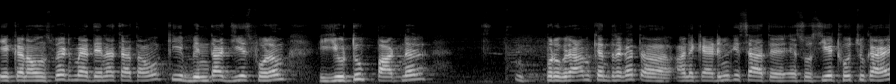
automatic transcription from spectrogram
एक अनाउंसमेंट मैं देना चाहता हूँ कि Binda GS forum YouTube partner programme के अंतर्गत अन अकेडमी के साथ एसोसिएट हो चुका है।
